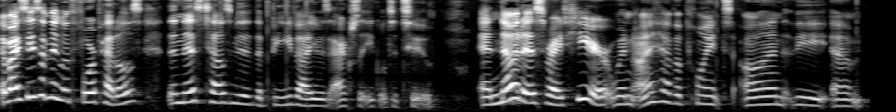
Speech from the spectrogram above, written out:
if I see something with four petals, then this tells me that the B value is actually equal to 2. And notice right here, when I have a point on the, um,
